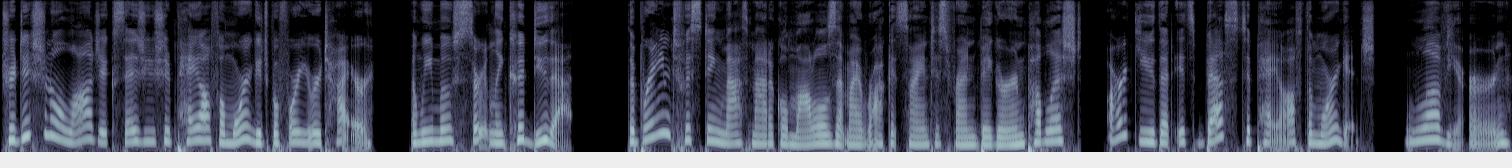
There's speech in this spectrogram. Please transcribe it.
Traditional logic says you should pay off a mortgage before you retire, and we most certainly could do that. The brain twisting mathematical models that my rocket scientist friend Big ERN published argue that it's best to pay off the mortgage. Love you, ERN.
